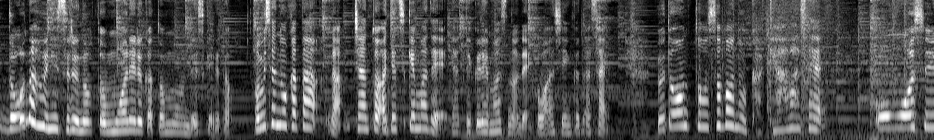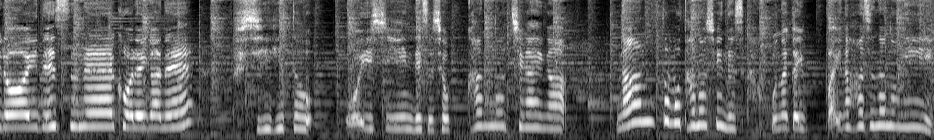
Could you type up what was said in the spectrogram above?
どんな風にするのと思われるかと思うんですけれど。お店の方がちゃんと味付けまでやってくれますのでご安心ください。うどんとそばの掛け合わせ。面白いですね。これがね不思議と美味しいんです。食感の違いがなんとも楽しいんです。お腹いっぱいなはずなのに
